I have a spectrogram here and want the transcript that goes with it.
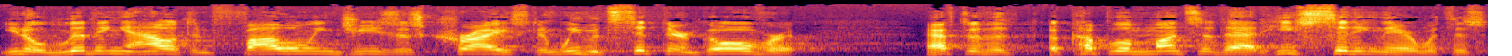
you know, living out and following Jesus Christ. And we would sit there and go over it. After the, a couple of months of that, he's sitting there with this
